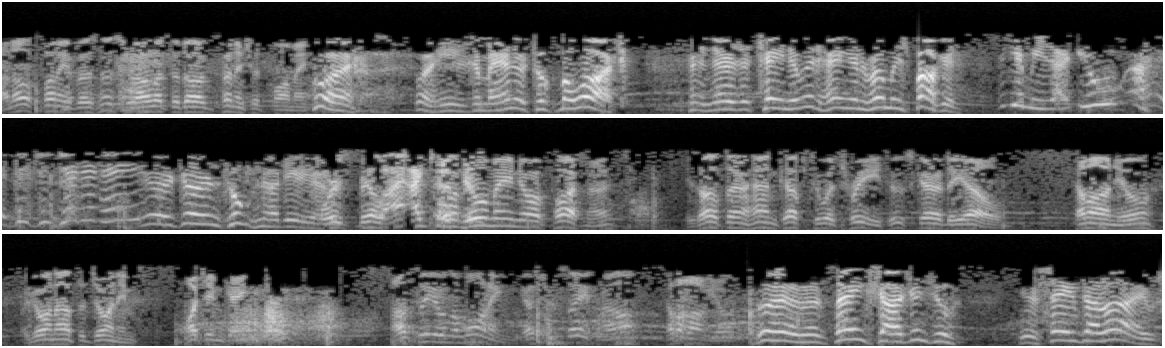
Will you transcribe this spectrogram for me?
Now, no funny business, or I'll let the dog finish it for me. Why, well, he's the man who took my watch. And there's a chain of it hanging from his pocket. Give me that, you. Did you get it, eh? You're darn tootin' out here. Where's Bill? I, I If told you him. mean your partner, he's out there handcuffed to a tree, too scared to yell. Come on, you. We're going out to join him. Watch him, King. I'll see you in the morning. Guess you're safe now. Come along, you. Well, well, thanks, Sergeant. You, you saved our lives.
